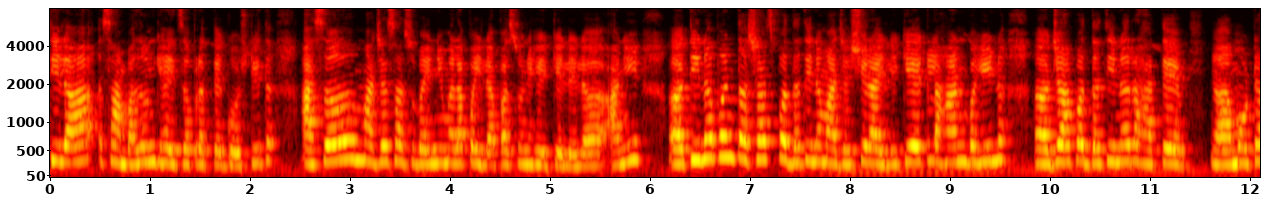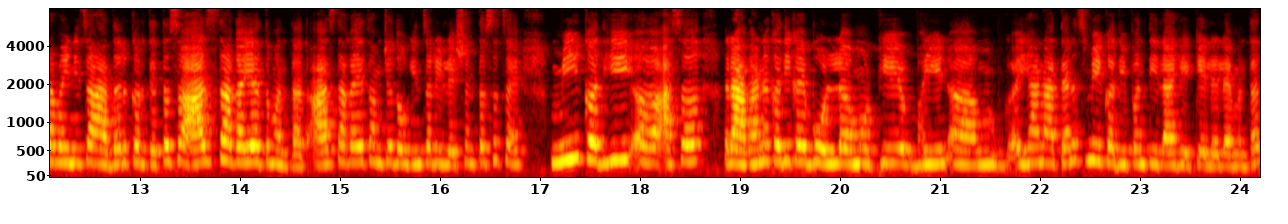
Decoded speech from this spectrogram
तिला सांभाळून घ्यायचं प्रत्येक गोष्टीत. असं माझ्या सासूबाईंनी मला पहिल्यापासून हे केलेलं. आणि तिनं पण तशाच पद्धतीनं माझ्याशी राहिली की एक लहान बहीण ज्या पद्धतीनं राहते मोठ्या बहिणीचा आदर करते तसं आज तागायत म्हणतात. आज तागायत आमच्या दोघींचं रिलेशन तसंच आहे. मी कधी असं रागानं कधी काही बोललं मोठी बहीण ह्या नात्यानंच मी कधी पण तिला हे केलेलं आहे म्हणतात.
